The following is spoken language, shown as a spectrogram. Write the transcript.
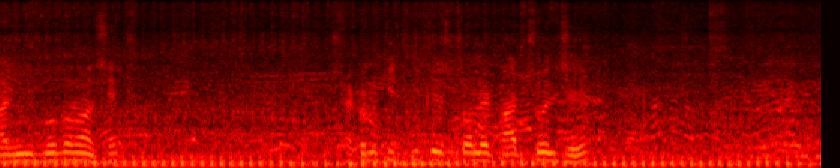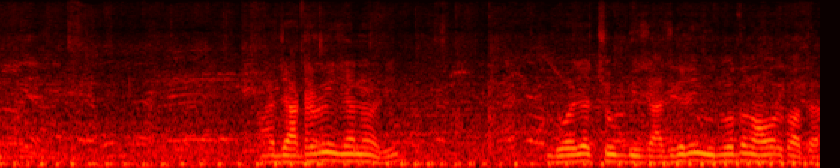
আজ উদ্বোধন আছে। এখনও কিছু কিছু স্টলে কাজ চলছে। আজ আঠেরোই জানুয়ারি, দু হাজার চব্বিশ। আজকেরই উদ্বোধন হওয়ার কথা।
